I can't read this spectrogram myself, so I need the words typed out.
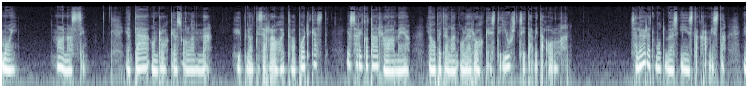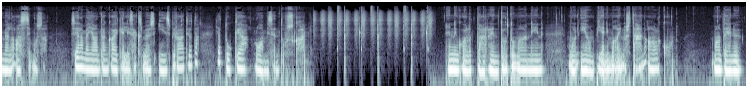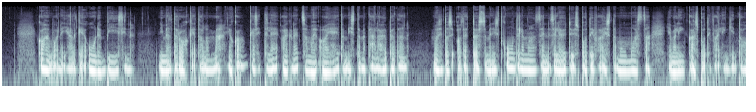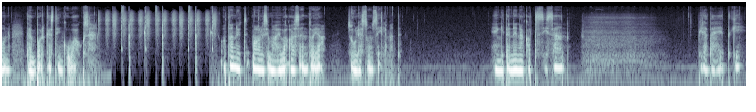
Moi, mä oon Assi. Ja tää on Rohkeus olla mä, hypnoottisen rauhoittava podcast, jossa rikotaan raameja ja opetellaan ole rohkeasti just sitä, mitä ollaan. Sä löydät mut myös Instagramista nimellä Assimusa. Siellä mä jaan tämän kaiken lisäksi myös inspiraatiota ja tukea luomisen tuskaan. Ennen kuin aloittaa rentoutumaan, niin mulla on ihan pieni mainos tähän alkuun. Mä oon tehnyt kahden vuoden jälkeen uuden biisin nimeltä Rohkeet olla mä, joka käsittelee aika näitä samoja aiheita, mistä mä täällä höpötän. Mä olisin tosi otettu, jos sä menisit kuuntelemaan sen. Se löytyy Spotifysta muun muassa, ja mä linkkaan Spotify-linkin tuohon tämän podcastin kuvaukseen. Ota nyt mahdollisimman hyvä asento ja sulle sun silmät. Hengitä nenä sisään. Pidätä hetki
